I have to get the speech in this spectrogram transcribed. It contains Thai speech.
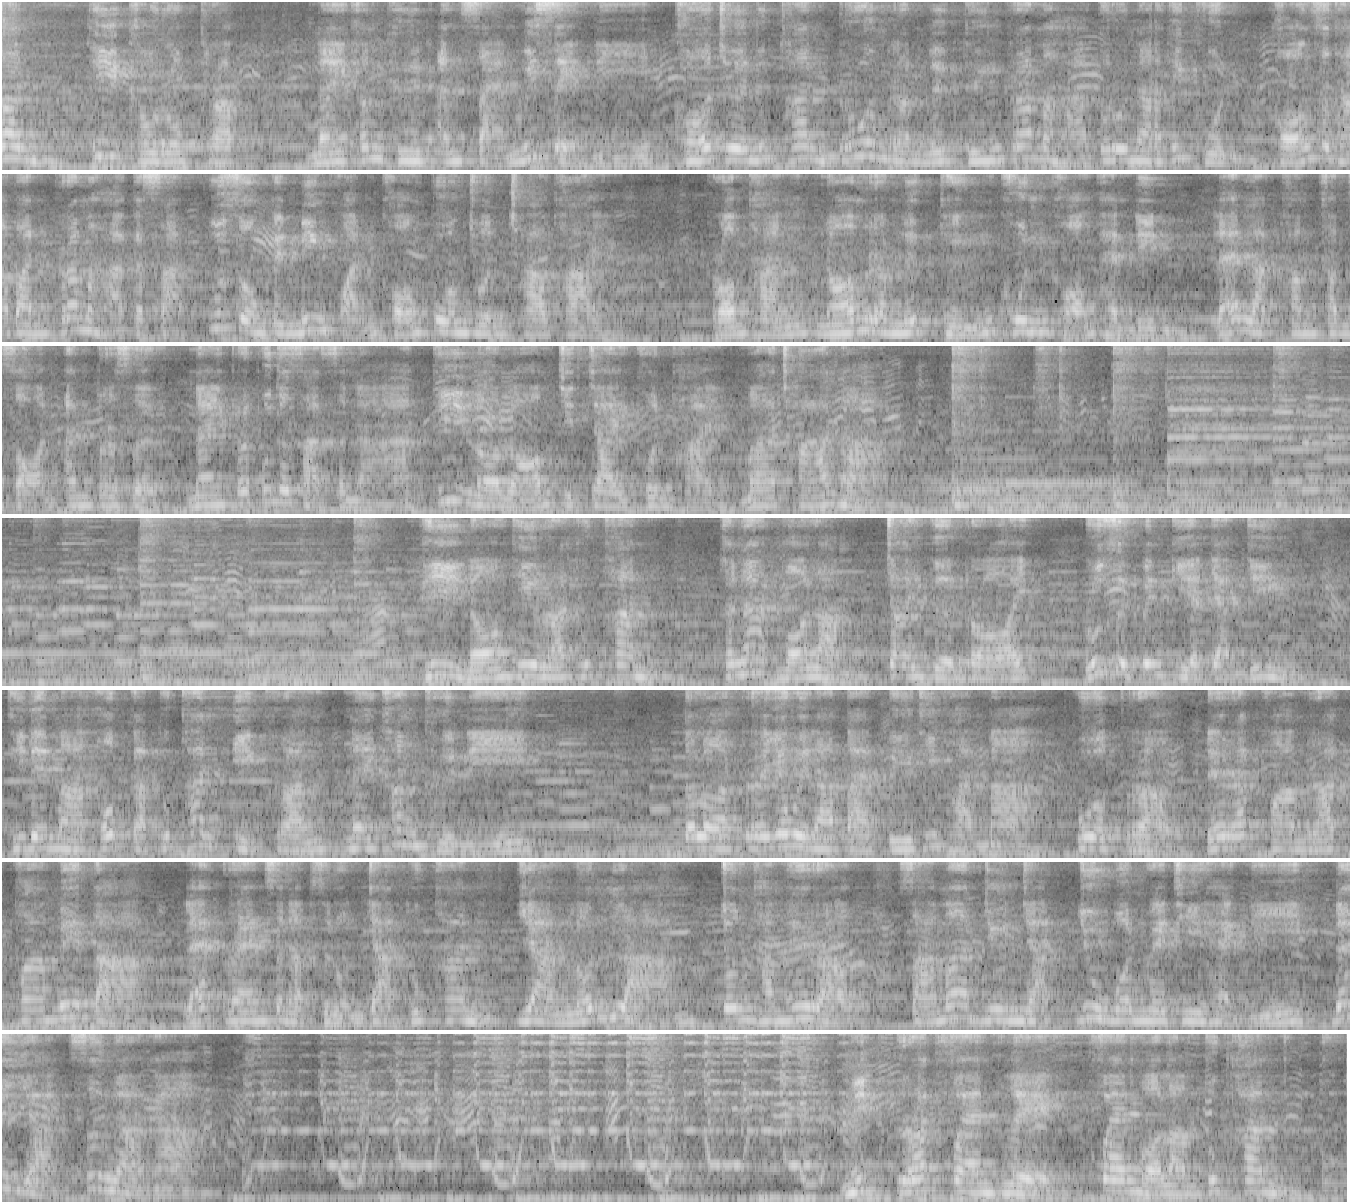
ท่านที่เคารพครับ ในค่ำคืนอันแสนวิเศษนี้ ขอเชิญทุกท่านร่วมรำลึกถึงพระมหากรุณาธิคุณ ของสถาบันพระมหากษัตริย์ ผู้ทรงเป็นมิ่งขวัญของปวงชนชาวไทย พร้อมทั้งน้อมรำลึกถึงคุณของแผ่นดิน และหลักธรรมคำสอนอันประเสริฐในพระพุทธศาสนาที่หล่อหลอมจิตใจคนไทยมาช้านาน พี่น้องที่รักทุกท่าน คณะหมอลำใจเกินร้อย รู้สึกเป็นเกียรติอย่างยิ่ง ที่ได้มาพบกับทุกท่านอีกครั้งในค่ำคืนนี้ ตลอดระยะเวลา 8 ปีที่ผ่านมา พวกเราได้รับความรักความเมตตา และแรงสนับสนุนจากทุกท่านอย่างล้นหลาม จนทำให้เราสามารถยืนหยัดอยู่บนเวทีแห่งนี้ได้อย่างสง่างาม มิตรรักแฟนเพลง แฟนหมอลำทุกท่าน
